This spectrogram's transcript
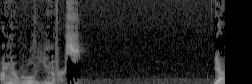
I'm going to rule the universe. Yeah,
